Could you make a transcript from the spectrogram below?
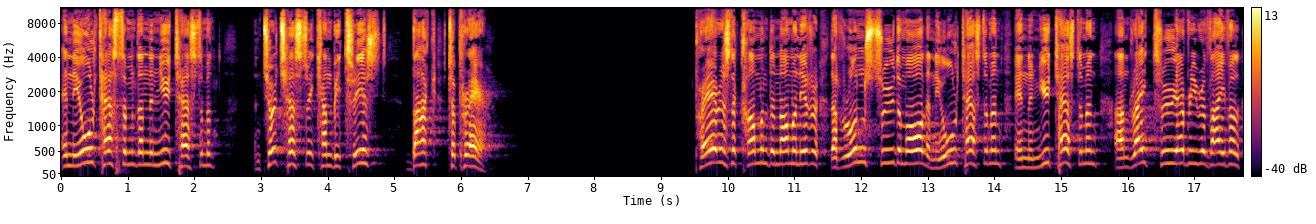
in the Old Testament and the New Testament and church history can be traced back to prayer. Prayer is the common denominator that runs through them all in the Old Testament, in the New Testament, and right through every revival.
